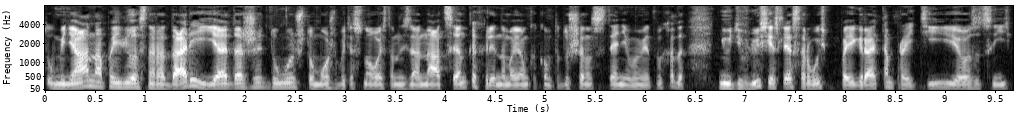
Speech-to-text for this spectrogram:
у меня она появилась на радаре, и я даже думаю, что, может быть, основываясь там, не знаю, на оценках или на моем каком-то душевном состоянии в момент выхода, не удивлюсь, если я сорвусь поиграть там, пройти ее, заценить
